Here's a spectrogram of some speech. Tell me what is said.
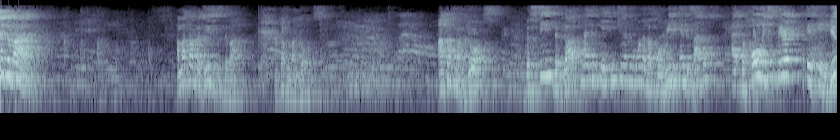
the divine. I'm not talking about Jesus' divine. I'm talking about yours. I'm talking about yours. The seed that God planted in each and every one of us when we became disciples, at the Holy Spirit is in you,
